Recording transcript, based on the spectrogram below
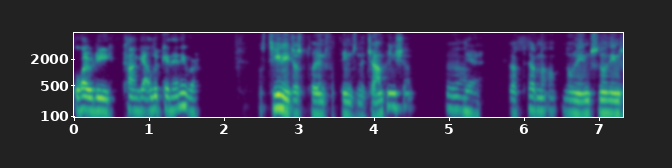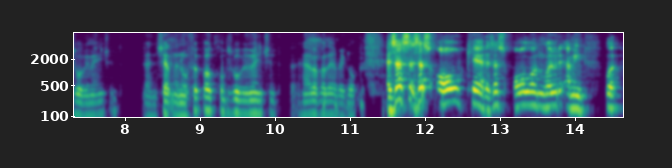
Lowry can't get a look in anywhere. There's teenagers playing for teams in the championship. yeah, they're tearing it up. No names, no names will be mentioned and certainly no football clubs will be mentioned. But however, there we go. Is this is this all care? Is this all on Lowry? I mean, look,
